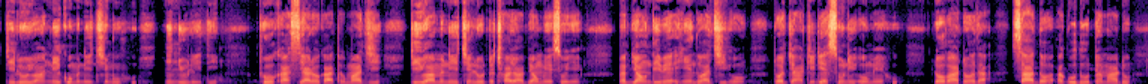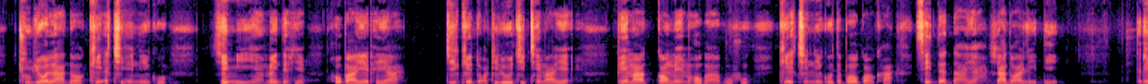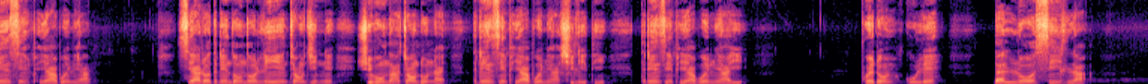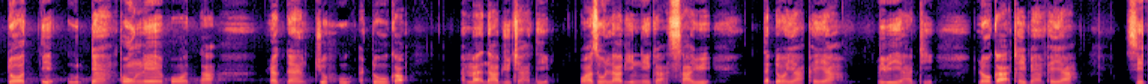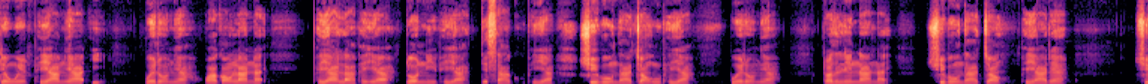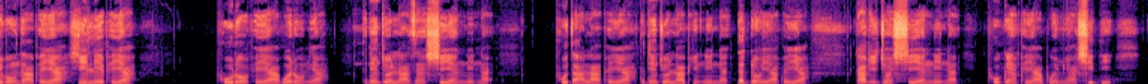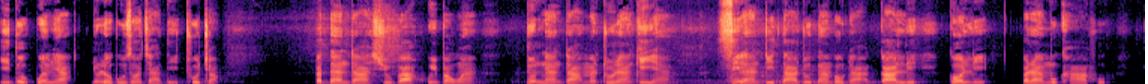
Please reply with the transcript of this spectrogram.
ဒီလိုရွာနေကိုမနေခြင်းမှုဟုညှဉ်းညူလေသည် ထိုအခါဆရာတော်ကဒကမာကြီးဒီရွာမနေခြင်းလို့တခြားရွာပြောင်းမယ်ဆိုရင် မပြောင်းသေးပဲအရင်သွားကြည့်အောင်တော်ကြာတိတဲ့ဆိုးနေအောင်မယ်ဟုလောဘဒေါသစသောအကုသိုလ်ဓမ္မတို့ထူပြောလာသောခေအခြေအနေကိုရိပ်မိရန်မိတ်သည်ဖြင့်ဟုတ်ပါရဲ့ဖေဟာဒီခေတ်တော့ဒီလိုကြည့်ထင်ပါရဲ့ဘယ်မှကောင်းမယ်မဟုတ်ပါဘူးဟုခေအခြေအနေကိုသဘောကောက်ခါစိတ်သက်သာရာရသွားလေသည်တည်င်းစဉ်ဖျားပွဲများ ဆရာတော်တည်င်းသုံးသောလင်းရင်ကြောင်ကြီးနှင့်ရွှေဘုံသာကျောင်းတို့၌တည်င်းစဉ်ဖျားပွဲများရှိလေသည်တည်င်းစဉ်ဖျားပွဲများ၏ဖွဲတော်ကိုလည်းတက်လောစီလှတောတိဥတံဘုံလေဘောတာရကံကျွဟုအတူကောက်အမှတ်အသားပြုကြသည်ဝါဆိုလာပြီနေကစ၍တက်တော်ရဖျားမိဖုရားတီလောကအထိပ်ပံဖျားဇီတဝင်ဖျားများဤ ပွဲတော်များဝါကောင်လ၌ဖျားလာဖျားတောနီဖျားတစ္ဆာကူဖျားရွှေဘုံသာကျောင်းဦးဖျားပွဲတော်များတော်သလင်းနာ၌ရွှေဘုံသာကျောင်းဖျားတန်းရွှေဘုံသာဖျားရေလေဖျားဖိုးတော်ဖျားပွဲတော်များတည်င်းကျွလာဆန်း၈ရက်နေ့၌ဖိုးတာလာဖျားတည်င်းကျွလာပြီနေ့၌တက်တော်ရာဖျားလာပြီကျော်၈ရက်နေ့၌ဖိုးကံဖျားပွဲများရှိသည်ဤသို့ပွဲများ ပြုလုပ်ပူဇော်ကြသည်ထို့ကြောင့်ပတန္တာယူပဝိဘဝံသူနန္တာမတူရံကိယံစိရန်တိတာတုတံဗုဒ္ဓကာလီကောလိပရမုခာဟု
